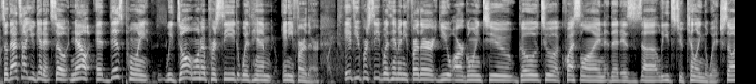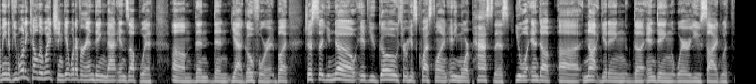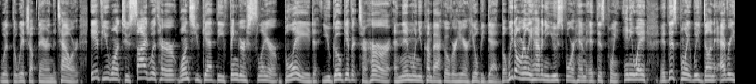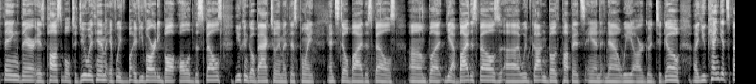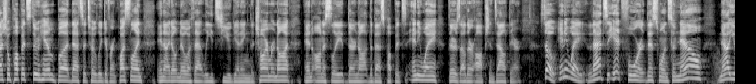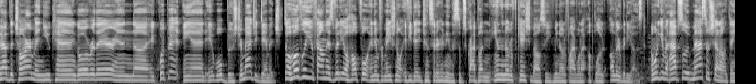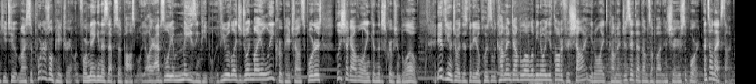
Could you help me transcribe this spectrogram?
So that's how you get it. So now at this point, we don't want to proceed with him any further. If you proceed with him any further, you are going to go to a quest line that is uh, leads to killing the witch. So I mean, if you want to kill the witch and get whatever ending that ends up with, um, then then yeah, go for it. But just so you know, if you go through his quest line any more past this, you will end up uh, not getting the ending where you side with, with the witch up there in the tower. If you want to side with her, once you get the Finger Slayer blade, you go give it to her, and then when you come back over here, he'll be dead. But we don't really have any use for him at this point anyway. At this point, we've done everything there is possible to do with him. If we've if you've already bought all of the spells, you can go back to him at this point and still buy the spells. Um, but yeah, buy the spells. Uh, we've gotten both puppets and now we are good to go. Uh, you can get special puppets through him, but that's a totally different quest line. And I don't know if that leads to you getting the charm or not. And honestly, they're not the best puppets anyway. There's other options out there. So anyway, that's it for this one. So now now you have the charm and you can go over there and uh, equip it and it will boost your magic damage. So hopefully you found this video helpful and informational. If you did, consider hitting the subscribe button and the notification bell so you can be notified when I upload other videos. I want to give an absolute massive shout out and thank you to my supporters on Patreon for making this episode possible. Y'all are absolutely amazing people. If you would like to join my elite crew Patreon supporters, please check out the link in the description below. If you enjoyed this video, please leave a comment down below. Let me know what you thought. If you're shy, you don't like to comment, just hit that thumbs up button and share your support. Until next time.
